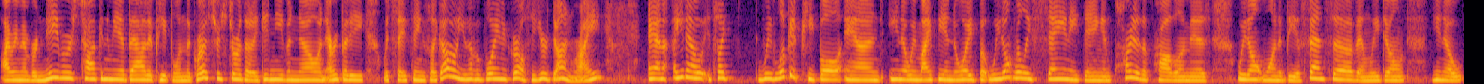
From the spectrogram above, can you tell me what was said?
I remember neighbors talking to me about it, people in the grocery store that I didn't even know, and everybody would say things like, "Oh, you have a boy and a girl, so you're done, right?" And you know, it's like we look at people and you know we might be annoyed but we don't really say anything. And part of the problem is we don't want to be offensive and we don't you know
